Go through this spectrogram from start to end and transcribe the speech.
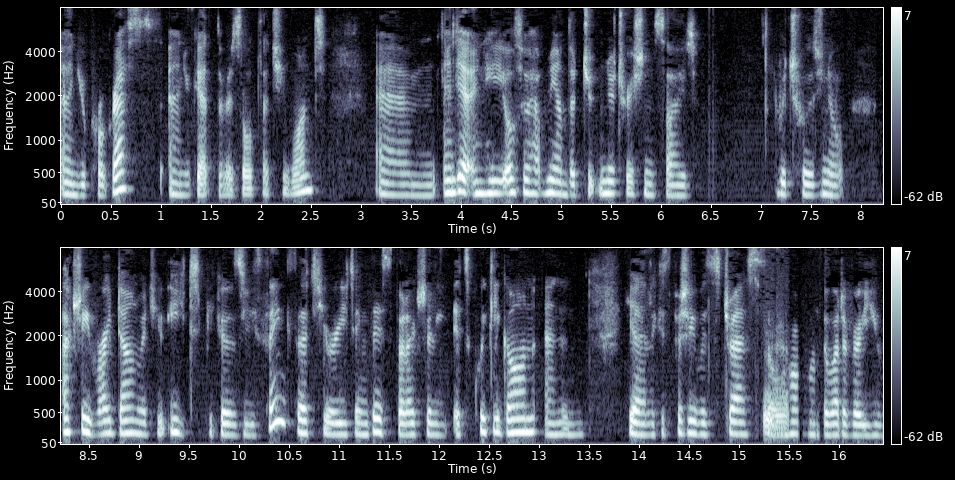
and you progress and you get the result that you want. Um, and yeah, and he also helped me on the nutrition side, which was, you know, actually write down what you eat because you think that you're eating this, but actually it's quickly gone. And yeah, like especially with stress or hormones or whatever, you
